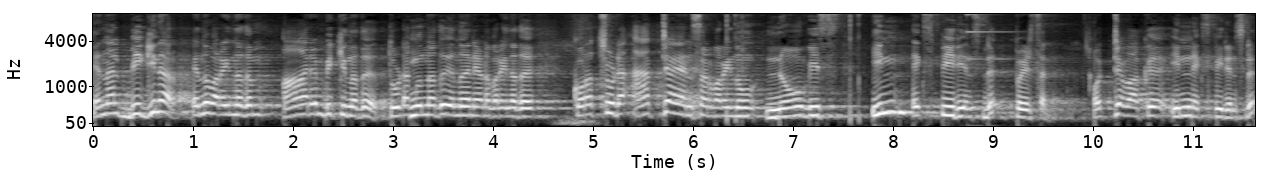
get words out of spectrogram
എന്നാൽ ബിഗിനർ എന്ന് പറയുന്നതും ആരംഭിക്കുന്നത് തുടങ്ങുന്നത് എന്ന് തന്നെയാണ് പറയുന്നത്. കുറച്ചുകൂടെ ആപ്റ്റായ ആൻസർ പറയുന്നു നോവിസ് ഇൻ എക്സ്പീരിയൻസ്ഡ് പേഴ്സൺ ഒറ്റ വാക്ക് ഇൻ എക്സ്പീരിയൻസ്ഡ്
